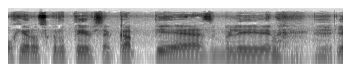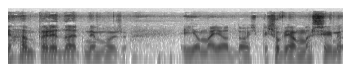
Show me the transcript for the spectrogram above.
Ух, і розкрутився, капець, блін. Я вам передати не можу. Йо-моє, дощ, пішов я в машину.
